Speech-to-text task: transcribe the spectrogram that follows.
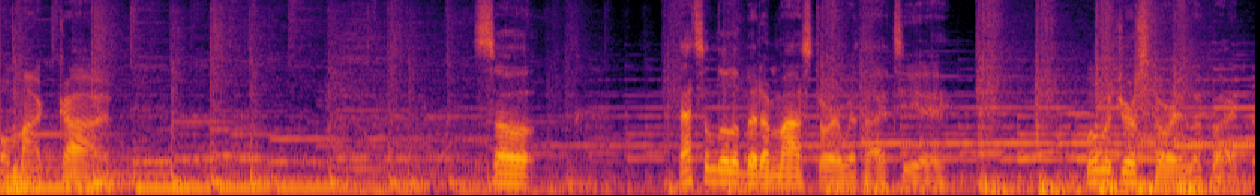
Oh my god. So, that's a little bit of my story with ITA. What would your story look like?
